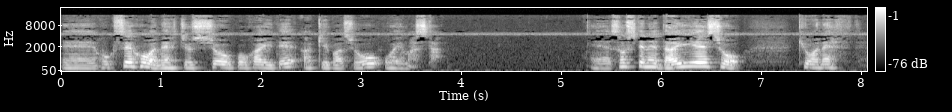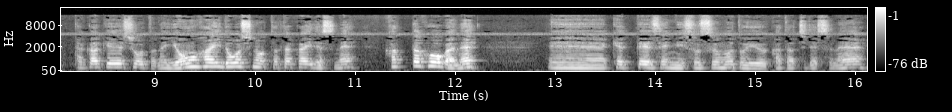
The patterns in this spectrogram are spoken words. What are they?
えー北西方はね、10勝5敗で秋場所を終えました。えーそしてね、大栄翔。今日はね、貴景勝とね、4敗同士の戦いですね。勝った方がね、えー決定戦に進むという形ですね。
